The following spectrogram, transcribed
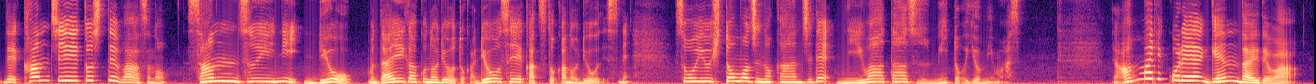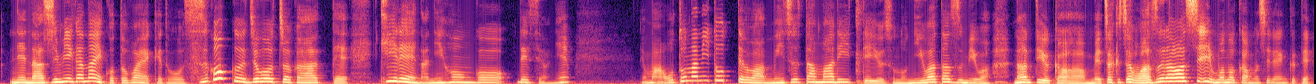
で漢字としてはその山水に寮大学の寮とか寮生活とかの寮ですね。そういう一文字の漢字で庭立みと読みます。あんまりこれ現代ではね馴染みがない言葉やけどすごく情緒があって綺麗な日本語ですよね。まあ大人にとっては水たまりっていうその庭尋みは何て言うかめちゃくちゃ煩わしいものかもしれんくて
